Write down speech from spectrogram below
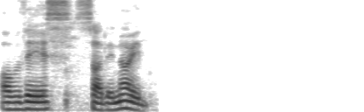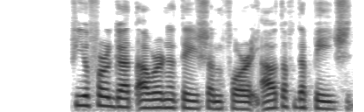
of this solenoid. If you forgot our notation for out of the page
